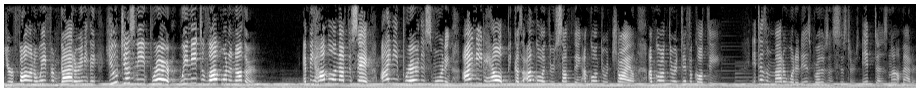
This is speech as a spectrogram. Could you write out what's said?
you're falling away from God or anything. You just need prayer. We need to love one another. And be humble enough to say, I need prayer this morning. I need help because I'm going through something. I'm going through a trial. I'm going through a difficulty. It doesn't matter what it is, brothers and sisters. It does not matter.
